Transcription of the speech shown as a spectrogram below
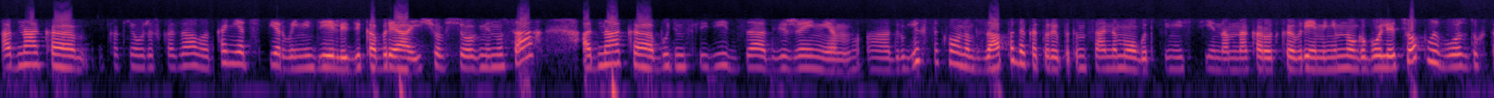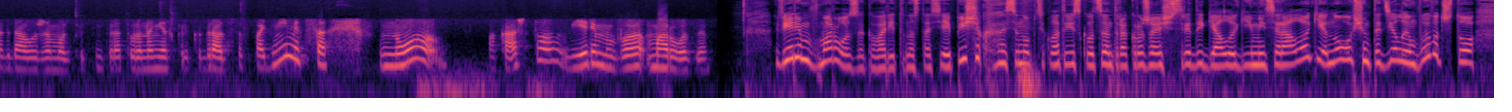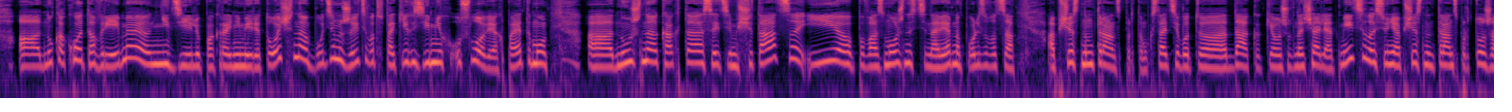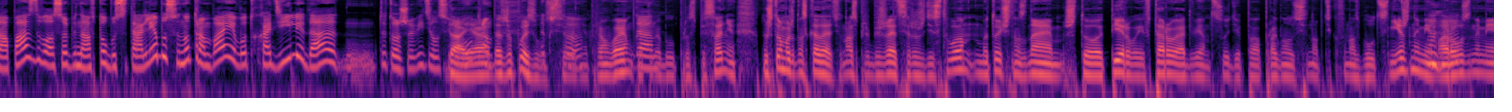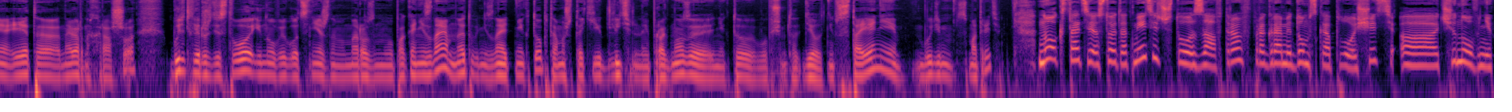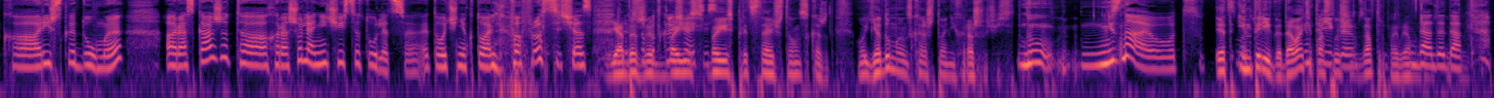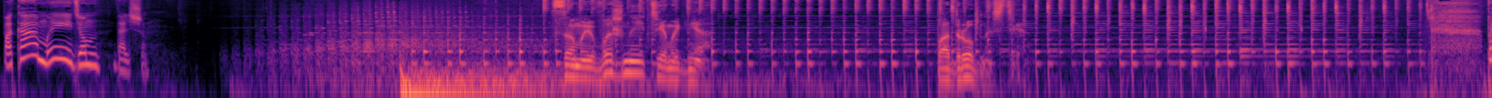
Однако как я уже сказала, конец первой недели декабря еще все в минусах, однако будем следить за движением э, других циклонов запада, которые потенциально могут принести нам на короткое время немного более теплый воздух, тогда уже, может быть, температура на несколько градусов поднимется, но пока что верим в морозы. Верим в морозы, говорит Анастасия Пищик, синоптик Латвийского центра окружающей среды, геологии и метеорологии. Ну, в общем-то, делаем вывод, что, а, ну, какое-то время, неделю, по крайней мере, точно, будем жить вот в таких зимних условиях. Поэтому а, нужно как-то с этим считаться и, по возможности, наверное, пользоваться общественным транспортом. Кстати, вот, а, да, как я уже вначале отметила, сегодня общественный транспорт тоже опаздывал, особенно автобусы, троллейбусы, но трамваи вот ходили, да, ты тоже видел сегодня Да, утром. я даже пользовался Так сегодня что, трамваем, да. который был по расписанию. Ну что можно сказать? У нас приближается Рождество. Мы точно знаем, что первый и второй адвент, судя по прогнозу синоптиков, у нас будут снежными, Мгм. морозными, и это, наверное, хорошо. Будет ли Рождество и Новый год снежным и морозным, мы пока не знаем, но этого не знает никто, потому что такие длительные прогнозы никто, в общем-то, делать не в состоянии. Будем смотреть. Но, кстати, стоит отметить, что завтра в программе «Домская площадь» э, чиновник э, Рижской думы э, расскажет, хорошо ли они чистят улицы. Это очень актуальный вопрос сейчас. Я даже боюсь, боюсь представить, что он скажет. Я думаю, он скажет, что они хорошо чистят. Ну, не знаю, вот. Это Слушай, интрига. Давайте интрига. послушаем завтра программу. Да, да, да. Пока мы идем дальше. Самые важные темы дня. Подробности.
